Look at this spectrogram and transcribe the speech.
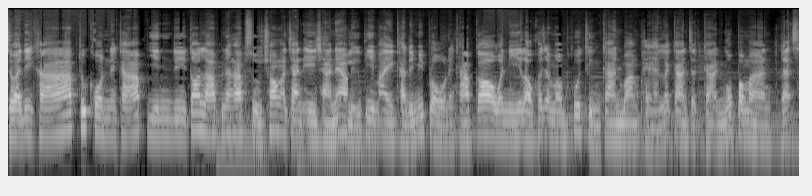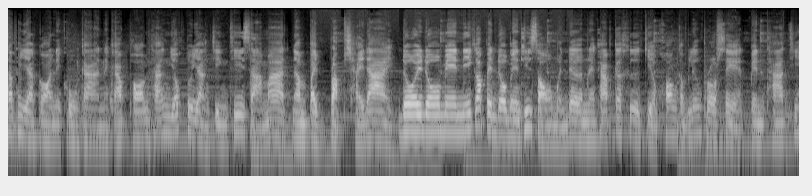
สวัสดีครับทุกคนนะครับยินดีต้อนรับนะครับสู่ช่องอาจารย์ A Channel หรือ PMI Academy Pro นะครับก็วันนี้เราก็จะมาพูดถึงการวางแผนและการจัดการงบประมาณ และทรัพยากรในโครงการนะครับพร้อมทั้งยกตัวอย่างจริงที่สามารถนำไปปรับใช้ได้ โดยโดเมนนี้ก็เป็นโดเมนที่ 2 เหมือนเดิมนะครับก็คือเกี่ยวข้องกับเรื่อง process เป็นทาร์ที่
